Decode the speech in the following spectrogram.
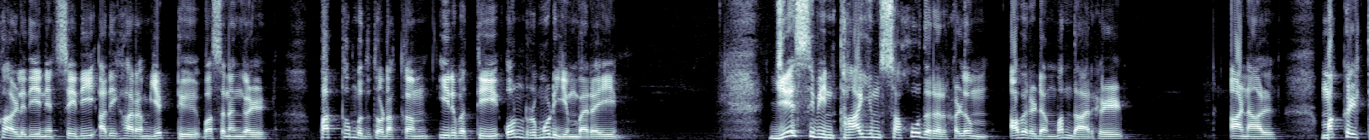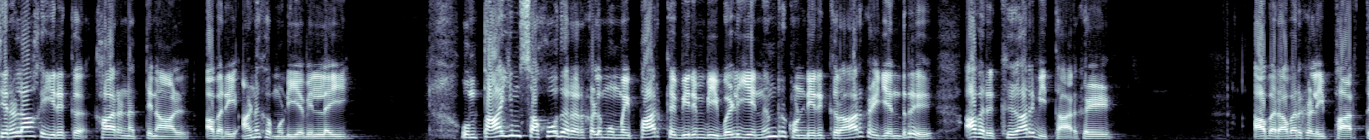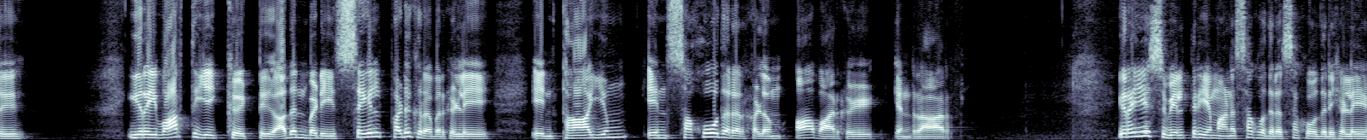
லூக்கா எழுதிய நெற்செய்தி அதிகாரம் எட்டு வசனங்கள். பத்தொன்பது தொடக்கம் இருபத்தி ஒன்று முடியும் வரை. இயேசுவின் தாயும் சகோதரர்களும் அவரிடம் வந்தார்கள். ஆனால் மக்கள் திரளாக இருக்க காரணத்தினால் அவரை அணுக முடியவில்லை. உம் தாயும் சகோதரர்களும் உம்மை பார்க்க விரும்பி வெளியே நின்று கொண்டிருக்கிறார்கள் என்று அவருக்கு அறிவித்தார்கள். அவர் அவர்களை பார்த்து இறை வார்த்தையை கேட்டு அதன்படி செயல்படுகிறவர்களே என் தாயும் என் சகோதரர்களும் ஆவார்கள் என்றார். இறையேசுவில் பிரியமான சகோதர சகோதரிகளே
